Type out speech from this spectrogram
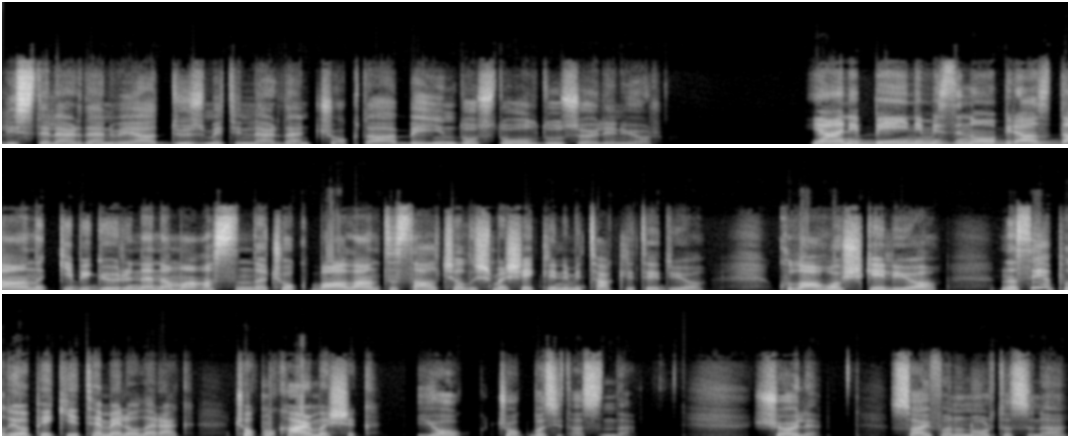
listelerden veya düz metinlerden çok daha beyin dostu olduğu söyleniyor. Yani beynimizin o biraz dağınık gibi görünen ama aslında çok bağlantısal çalışma şeklini mi taklit ediyor? Kulağa hoş geliyor. Nasıl yapılıyor peki temel olarak? Çok mu karmaşık? Yok, çok basit aslında. Şöyle, sayfanın ortasına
